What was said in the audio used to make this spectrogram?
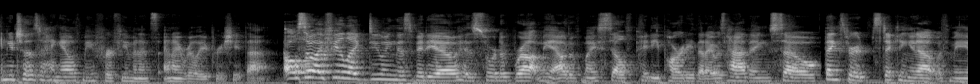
and you chose to hang out with me for a few minutes and I really appreciate that. Also, I feel like doing this video has sort of brought me out of my self-pity party that I was having, so thanks for sticking it out with me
